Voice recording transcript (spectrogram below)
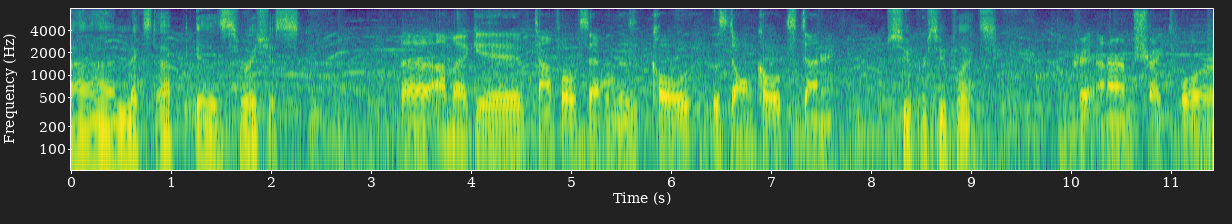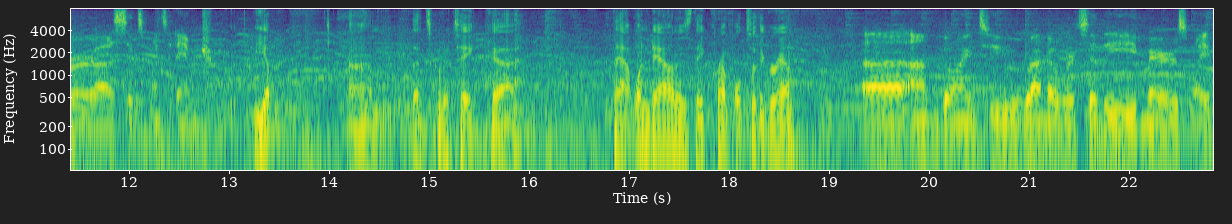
Uh, next up is Horatius. Uh, I'm gonna give Townfolk Seven the cold, the Stone Cold Stunner. Super suplex. Crit unarmed strike for uh, six points of damage. Yep. Um, that's going to take uh, that one down as they crumple to the ground. Uh, I'm going to run over to the mayor's wife.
